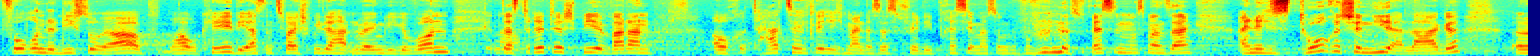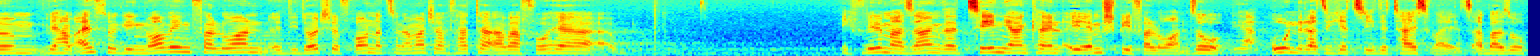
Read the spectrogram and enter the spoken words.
Vorrunde lief so, ja, war okay, die ersten zwei Spiele hatten wir irgendwie gewonnen. Genau. Das dritte Spiel war dann auch tatsächlich, ich meine, das ist für die Presse immer so ein gewundenes Fressen, muss man sagen, eine historische Niederlage. Ähm, wir haben 1-0 gegen Norwegen verloren. Die deutsche Frauennationalmannschaft hatte aber vorher ich will mal sagen, seit zehn Jahren kein EM-Spiel verloren. So, ja. ohne dass ich jetzt die Details weiß. Aber so,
